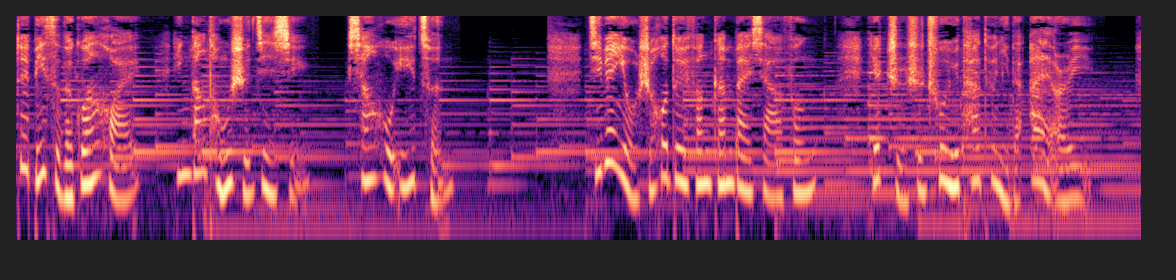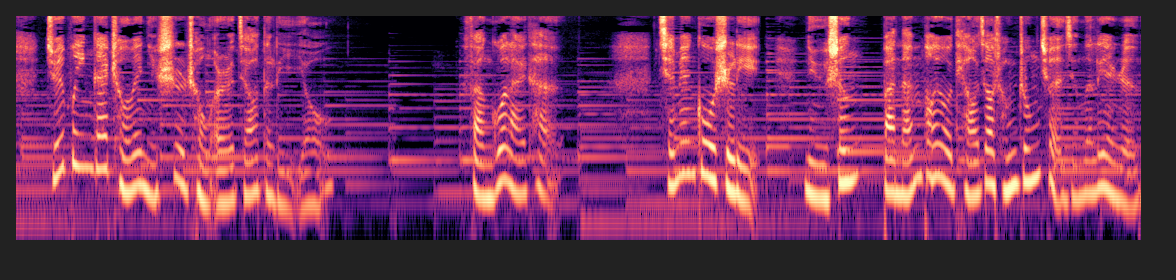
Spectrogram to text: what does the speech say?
对彼此的关怀应当同时进行，相互依存。即便有时候对方甘拜下风，也只是出于他对你的爱而已，绝不应该成为你恃宠而骄的理由。反过来看，前面故事里，女生把男朋友调教成忠犬型的恋人，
